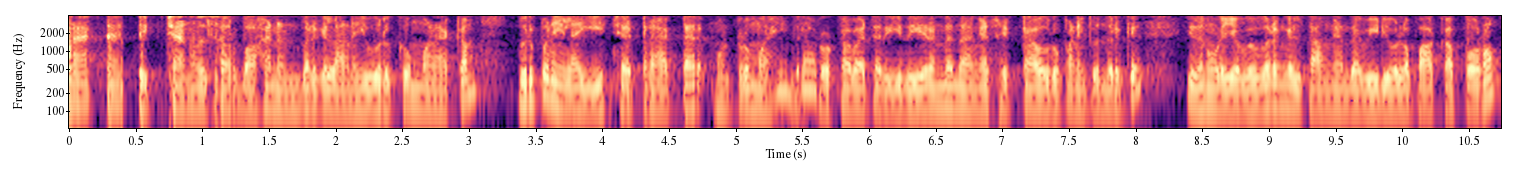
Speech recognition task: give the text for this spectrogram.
டிராக்டர் டெக் சேனல் சார்பாக நண்பர்கள் அனைவருக்கும் வணக்கம். விற்பனையில் ஈச்ச டிராக்டர் மற்றும் மஹிந்திரா ரொட்டாவேட்டர் இது இரண்டு தாங்க செட்டாக விற்பனைக்கு வந்திருக்கு. இதனுடைய விவரங்கள் தாங்க இந்த வீடியோவில் பார்க்க போகிறோம்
